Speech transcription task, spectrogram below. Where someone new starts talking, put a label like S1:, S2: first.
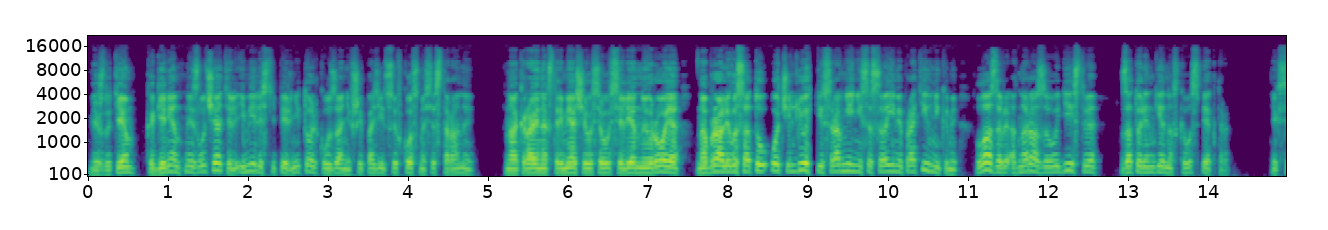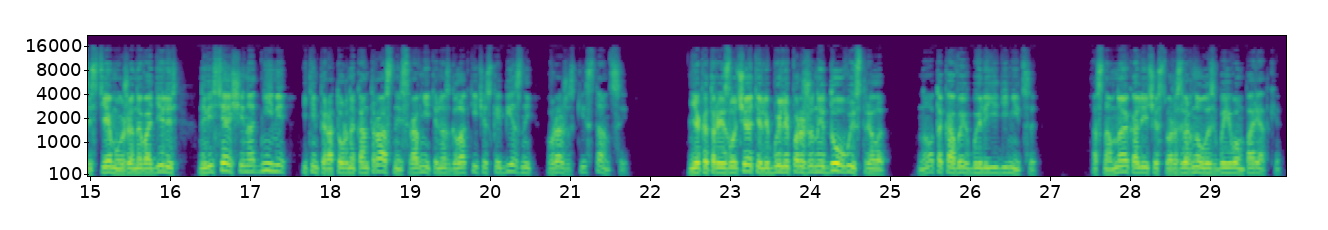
S1: Между тем, когерентные излучатели имелись теперь не только у занявшей позицию в космосе стороны. На окраинах стремящегося во Вселенную Роя набрали высоту очень легкие в сравнении со своими противниками лазеры одноразового действия зато рентгеновского спектра. Их системы уже наводились на висящие над ними и температурно-контрастные сравнительно с галактической бездной вражеские станции. Некоторые излучатели были поражены до выстрела, но таковых были единицы. Основное количество развернулось в боевом порядке.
